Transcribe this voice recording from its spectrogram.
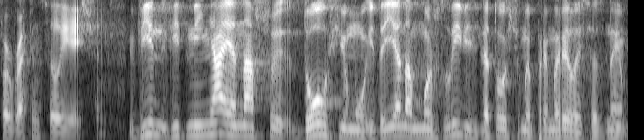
for reconciliation. Він відміняє наш долг йому і дає нам можливість для того, щоб ми примирилися з ним.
